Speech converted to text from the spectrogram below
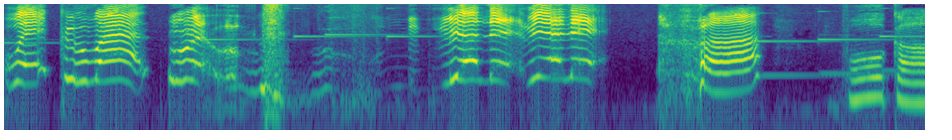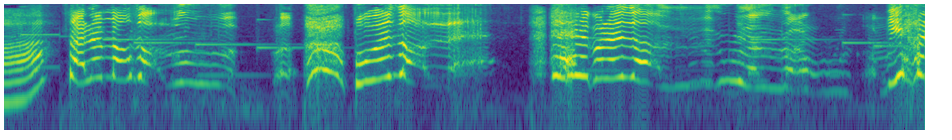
왜? 그만! 왜? 미안해, 미안해! 하? 뭐가? 다른 방송, 보면서, 해골해서, 미안해!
